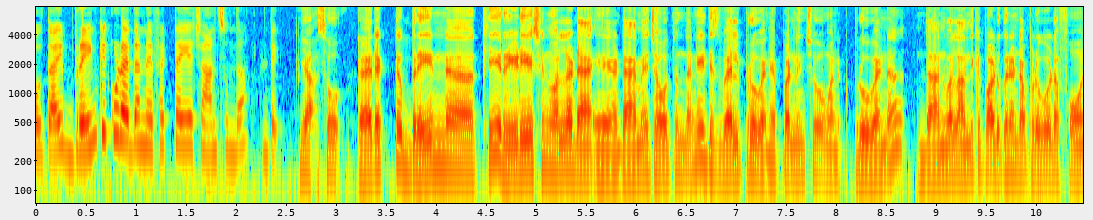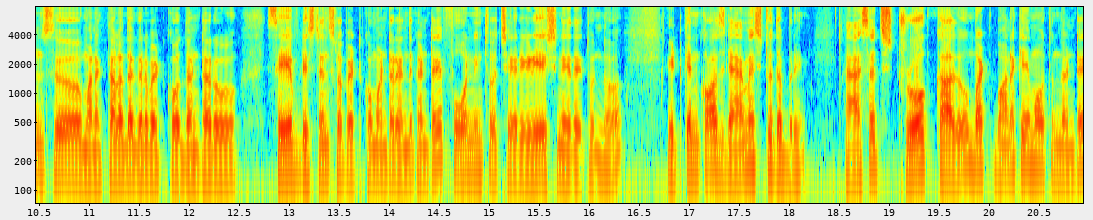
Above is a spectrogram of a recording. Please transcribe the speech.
అవుతాయి. బ్రెయిన్కి కూడా ఏదైనా ఎఫెక్ట్ అయ్యే ఛాన్స్ ఉందా? అంటే యా సో డైరెక్ట్ బ్రెయిన్కి రేడియేషన్ వల్ల డా డ్యామేజ్ అవుతుందని ఇట్ ఇస్ వెల్ ప్రూవెన్. ఎప్పటి నుంచో మనకు ప్రూవెన్. దానివల్ల అందుకే పడుకునేటప్పుడు కూడా ఫోన్స్ మనకు తల దగ్గర పెట్టుకోవద్దంటారు సేఫ్ డిస్టెన్స్లో పెట్టుకోమంటారు. ఎందుకంటే ఫోన్ నుంచి వచ్చే రేడియేషన్ ఏదైతుందో it can cause damage to the brain. As such stroke కాదు బట్ మనకేమవుతుందంటే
